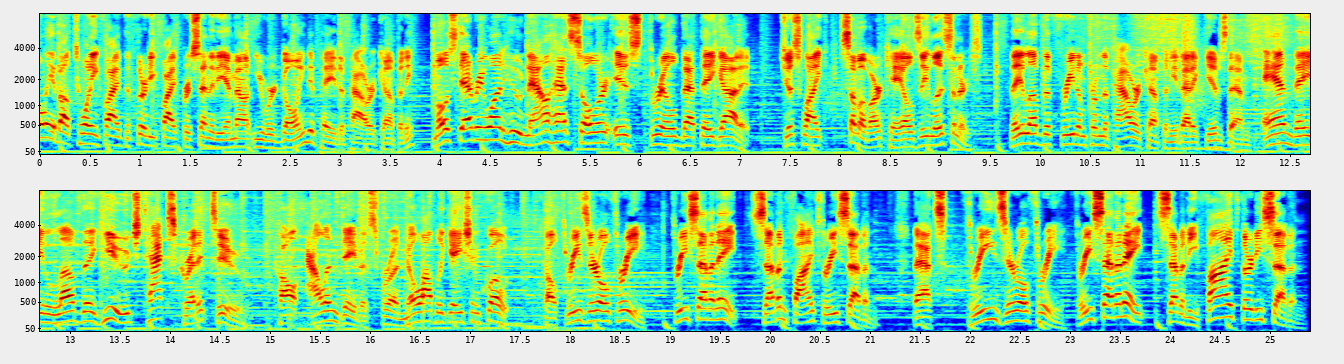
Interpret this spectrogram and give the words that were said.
only about 25 to 35% of the amount you were going to pay the power company. Most everyone who now has solar is thrilled that they got it, just like some of our KLZ listeners. They love the freedom from the power company that it gives them, and they love the huge tax credit too. Call Alan Davis for a no obligation quote. Call 303 378 7537. That's 303 378 7537.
